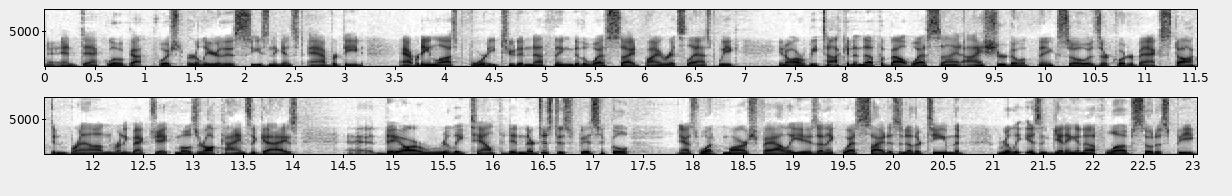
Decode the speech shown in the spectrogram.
And Declo got pushed earlier this season against Aberdeen. Aberdeen lost 42 to nothing to the West Side Pirates last week. You know, are we talking enough about West Side? I sure don't think so. As their quarterback Stockton Brown, running back Jake Moser, all kinds of guys, uh, they are really talented and they're just as physical as what Marsh Valley is. I think West Side is another team that really isn't getting enough love, so to speak,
